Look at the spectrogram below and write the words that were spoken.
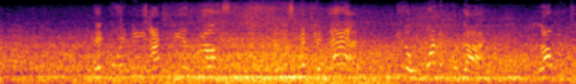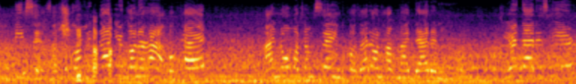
Hey, Courtney, Ashley, and Brooks. I just met your dad. He's a wonderful guy. Love him to pieces. That's the only dad you're gonna have, okay? I know what I'm saying because I don't have my dad anymore. But your dad is here.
